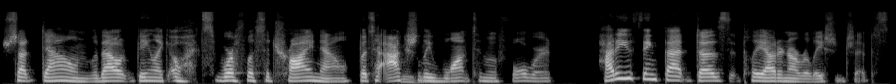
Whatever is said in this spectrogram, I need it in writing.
shut down without being like oh it's worthless to try now but to actually mm-hmm. want to move forward how do you think that does play out in our relationships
